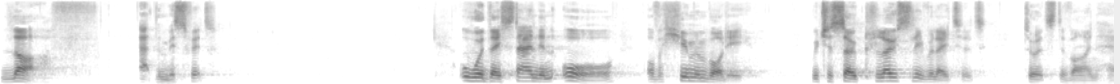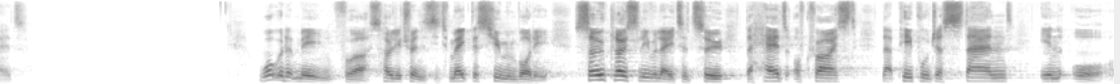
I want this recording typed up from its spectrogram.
laugh at the misfit? Or would they stand in awe of a human body which is so closely related to its divine head? What would it mean for us, Holy Trinity, to make this human body so closely related to the head of Christ that people just stand in awe?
